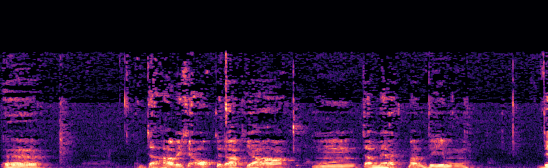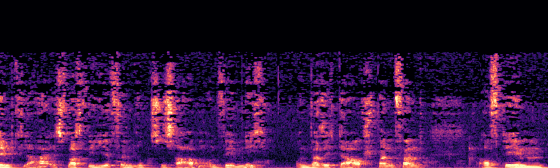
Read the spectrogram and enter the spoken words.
Äh, da habe ich auch gedacht, ja, mh, hm, da merkt man, wem, wem klar ist, was wir hier für einen Luxus haben und wem nicht. Und was ich da auch spannend fand, auf dem,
